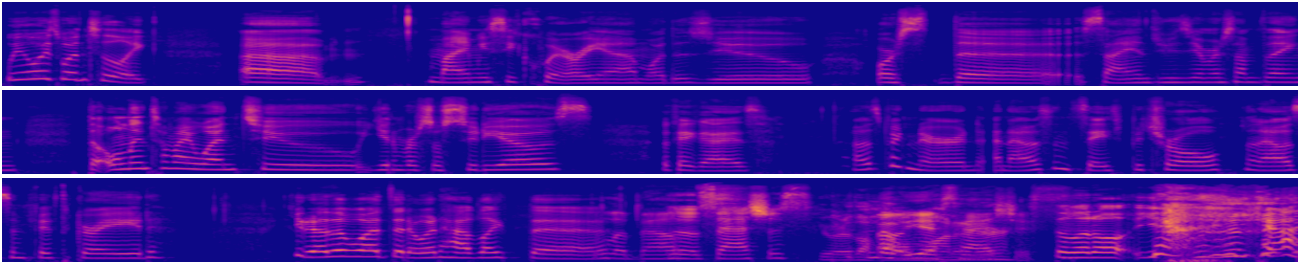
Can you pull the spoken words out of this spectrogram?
We always went to like um, Miami Seaquarium or the zoo or the Science Museum or something. The only time I went to Universal Studios, okay, guys, I was a big nerd, and I was in Space Patrol, and I was in fifth grade. You know the ones that would have like the Labelle. Little sashes. You were the Oh hall yes, monitor. sashes. the little yeah yeah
